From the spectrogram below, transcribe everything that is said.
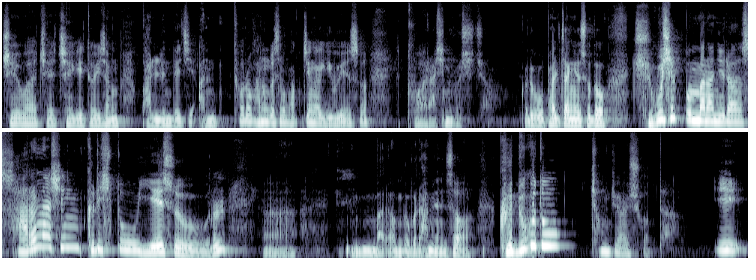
죄와 죄책이 더 이상 관련되지 않도록 하는 것을 확증하기 위해서 부활하신 것이죠. 그리고 8장에서도 죽으실 뿐만 아니라 살아나신 그리스도 예수를 아, 언급을 하면서 그 누구도 청주할 수가 없다. 이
